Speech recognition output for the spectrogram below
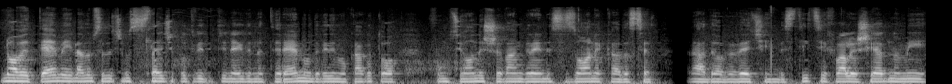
nove teme i nadam se da ćemo se sledeći put vidjeti negde na terenu, da vidimo kako to funkcioniše van grejne sezone kada se rade ove veće investicije. Hvala još jednom i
